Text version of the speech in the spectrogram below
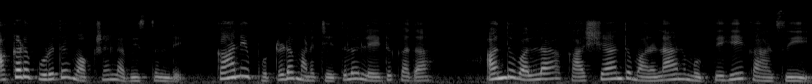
అక్కడ పుడితే మోక్షం లభిస్తుంది. కానీ పుట్టడం మన చేతిలో లేదు కదా. అందువల్ల కాశ్యాంతు మరణాన్ని ముక్తి కాశీ.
